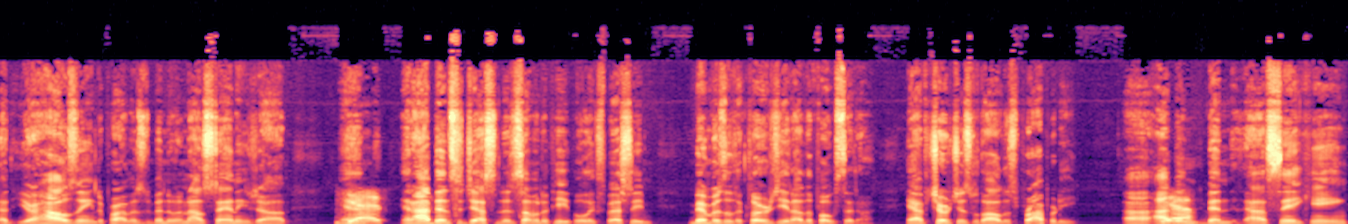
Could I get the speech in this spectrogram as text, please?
uh, your housing department has been doing an outstanding job. And, yes. And I've been suggesting to some of the people, especially members of the clergy and other folks that have churches with all this property, uh, I've yeah. been, been uh, seeking,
